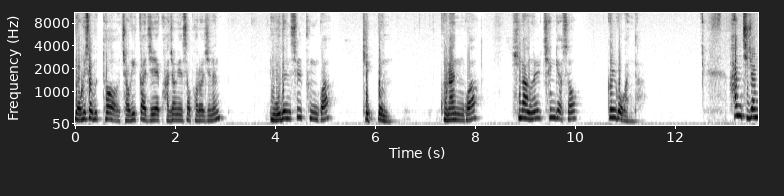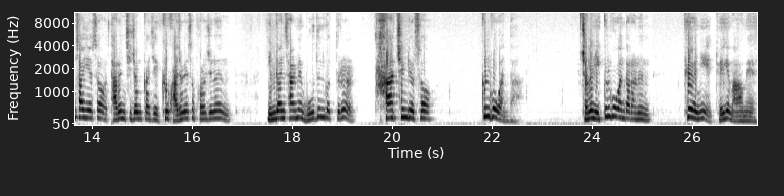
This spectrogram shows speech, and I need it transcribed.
여기서부터 저기까지의 과정에서 벌어지는 모든 슬픔과 기쁨, 고난과 희망을 챙겨서 끌고 간다. 한 지점 사이에서 다른 지점까지 그 과정에서 벌어지는 인간 삶의 모든 것들을 다 챙겨서 끌고 간다. 저는 이 끌고 간다라는 표현이 되게 마음에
